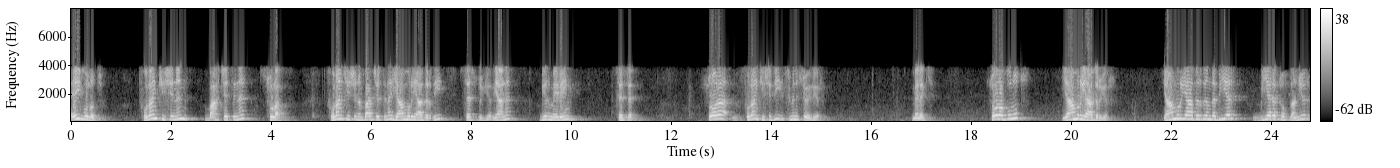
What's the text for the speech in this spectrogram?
ey bulut fulan kişinin bahçesini sula. Fulan kişinin bahçesine yağmur yağdır diye ses duyuyor. Yani bir meleğin sesi. Sonra fulan kişi diye ismini söylüyor. Melek. Sonra bulut yağmur yağdırıyor. Yağmur yağdırdığında bir yer bir yere toplanıyor.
